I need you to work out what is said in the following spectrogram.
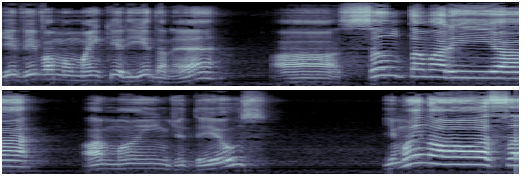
E viva a mamãe querida, né? A Santa Maria, a mãe de Deus, e Mãe Nossa.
